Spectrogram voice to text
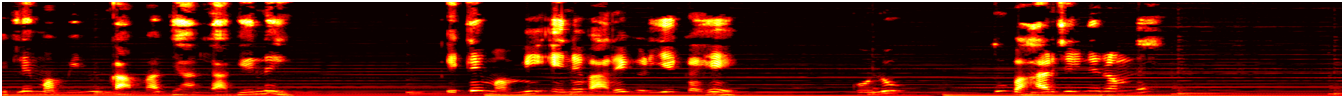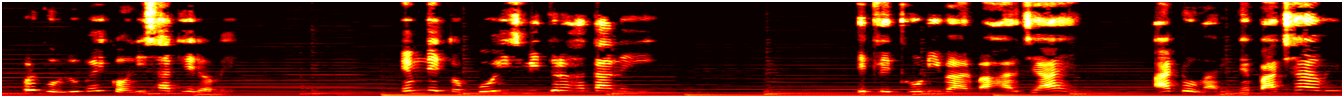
એટલે મમ્મીનું કામમાં ધ્યાન લાગે નહીં. એટલે મમ્મી એને વારે ઘડીએ કહે, ગોલુ, તું બહાર જઈને રમ ને. પણ ગોલુભાઈ કોની સાથે રમે? એમને તો કોઈ જ મિત્ર હતા નહીં. એટલે થોડી વાર બહાર જાય, આટો મારીને પાછા આવે.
